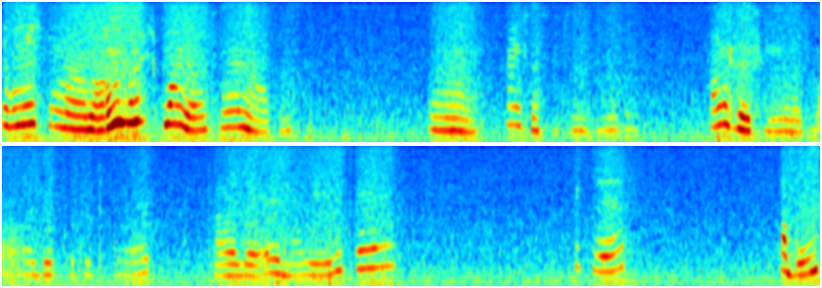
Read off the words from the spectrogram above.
Ya bunu silmem lazım. Ama bunu hiç kullanmıyorum. Silmem lazım. Hmm. Hangisini sileyim acaba? Yok, yok, yok. Color, mavi, yükledim.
